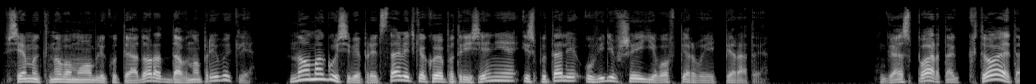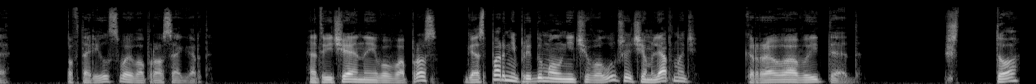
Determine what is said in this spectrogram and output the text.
Все мы к новому облику Теодора давно привыкли, но могу себе представить, какое потрясение испытали увидевшие его впервые пираты. «Гаспар, так кто это?» — повторил свой вопрос Эггард. Отвечая на его вопрос, Гаспар не придумал ничего лучше, чем ляпнуть «Кровавый Тед». «Что?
